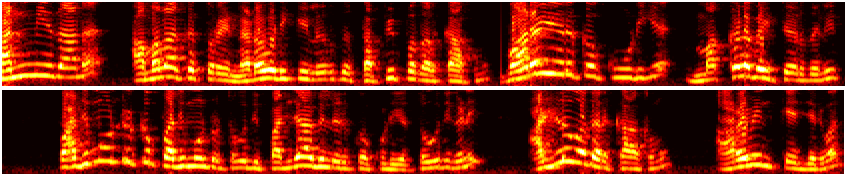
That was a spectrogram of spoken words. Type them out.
தன் மீதான அமலாக்கத்துறை நடவடிக்கையிலிருந்து தப்பிப்பதற்காகவும் வர இருக்கக்கூடிய மக்களவை தேர்தலில் பதிமூன்றுக்கு பதிமூன்று தொகுதி பஞ்சாபில் இருக்கக்கூடிய தொகுதிகளை அள்ளுவதற்காகவும் அரவிந்த் கெஜ்ரிவால்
